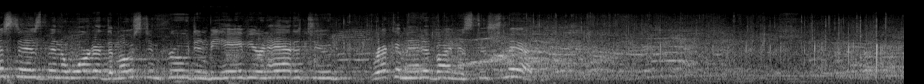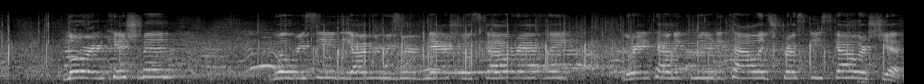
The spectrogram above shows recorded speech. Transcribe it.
Kristen has been awarded the Most Improved in Behavior and Attitude recommended by Mr. Schmidt. Lauren Kishman will receive the Army Reserve National Scholar Athlete, Lorain County Community College Trustee Scholarship.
